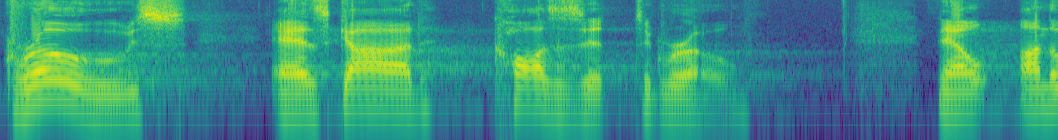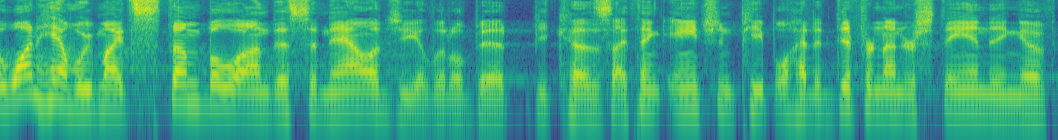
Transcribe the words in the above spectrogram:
grows as God causes it to grow. Now, on the one hand, we might stumble on this analogy a little bit because I think ancient people had a different understanding of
